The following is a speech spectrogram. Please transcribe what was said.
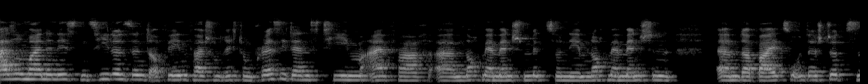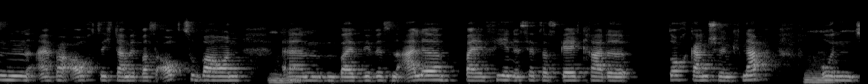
Also meine nächsten Ziele sind auf jeden Fall schon Richtung President's Team, einfach ähm, noch mehr Menschen mitzunehmen, noch mehr Menschen ähm, dabei zu unterstützen, einfach auch sich damit was aufzubauen, Mhm. ähm, weil wir wissen alle, bei vielen ist jetzt das Geld gerade doch ganz schön knapp. Mhm. Und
